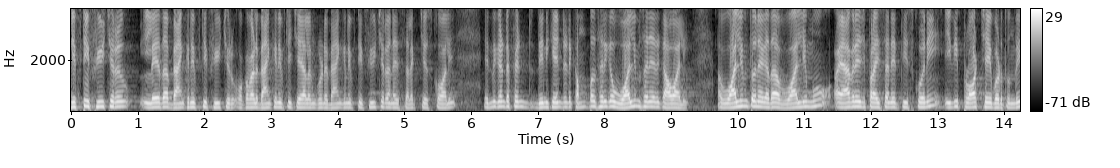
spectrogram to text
నిఫ్టీ ఫ్యూచర్ లేదా బ్యాంక్ నిఫ్టీ ఫ్యూచర్ ఒకవేళ బ్యాంక్ నిఫ్టీ చేయాలనుకుంటే బ్యాంక్ నిఫ్టీ ఫ్యూచర్ అనేది సెలెక్ట్ చేసుకోవాలి. ఎందుకంటే ఫ్రెండ్ దీనికి ఏంటంటే కంపల్సరీగా వాల్యూమ్స్ అనేది కావాలి. వాల్యూమ్తోనే కదా వాల్యూము యావరేజ్ ప్రైస్ అనేది తీసుకొని ఇది ప్లాట్ చేయబడుతుంది.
